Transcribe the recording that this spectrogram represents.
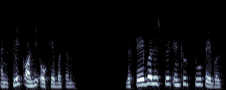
and click on the OK button. The table is split into two tables.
